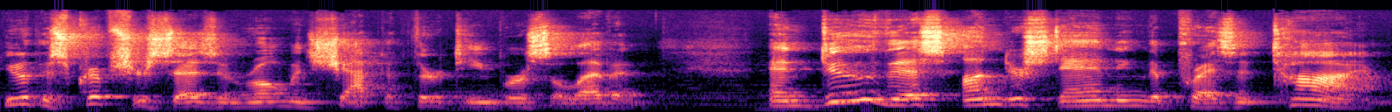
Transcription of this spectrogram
You know, the scripture says in Romans chapter 13, verse 11, and do this understanding the present time.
